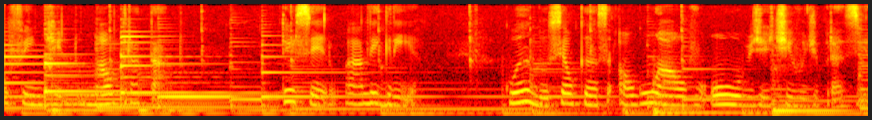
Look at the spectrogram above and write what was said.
ofendido, maltratado. Terceiro, a alegria, quando se alcança algum alvo ou objetivo de prazer.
